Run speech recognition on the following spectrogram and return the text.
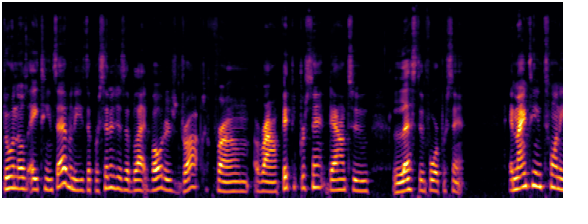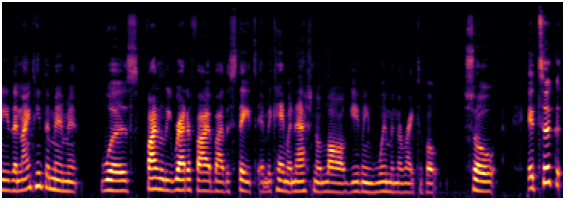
during those 1870s, the percentages of black voters dropped from around 50% down to less than 4%. In 1920, the 19th Amendment was finally ratified by the states and became a national law giving women the right to vote. So it took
